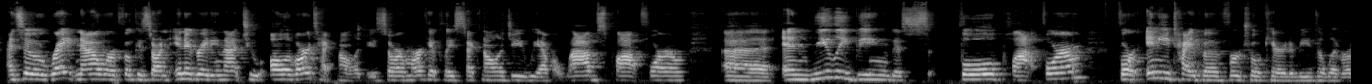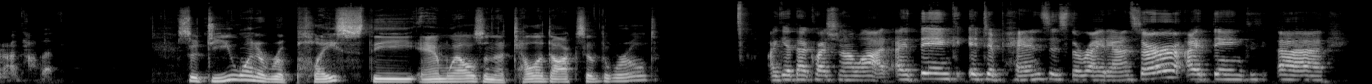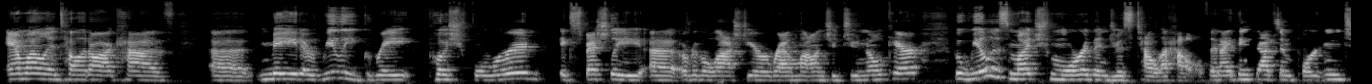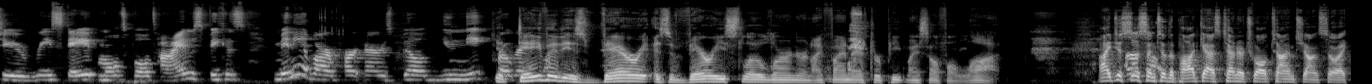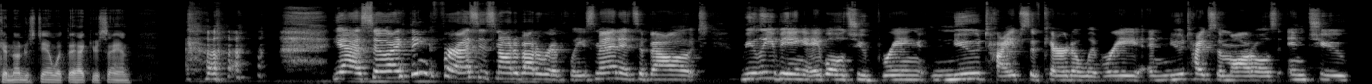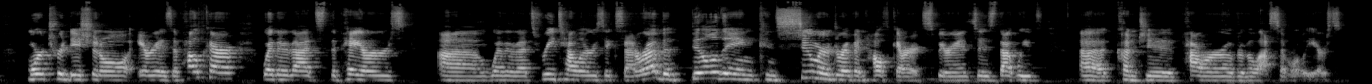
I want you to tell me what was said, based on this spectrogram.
And so right now we're focused on integrating that to all of our technology. So our marketplace technology, we have a labs platform, uh, and really being this full platform for any type of virtual care to be delivered on top of. So, do you want to replace the Amwells and the Teladocs of the world? I get that question a lot. I think it depends is the right answer. I think uh, Amwell and Teladoc have uh, made a really great push forward, especially uh, over the last year around longitudinal care. But Wheel is much more than just telehealth. And I think that's important to restate multiple times because many of our partners build unique programs. Yeah, David is very is a very slow learner, and I find I have to repeat myself a lot. I just listened to the podcast 10 or 12 times, John, so I can understand what the heck you're saying. Yeah, so I think for us, it's not about a replacement. It's about really being able to bring new types of care delivery and new types of models into more traditional areas of healthcare, whether that's the payers, uh, whether that's retailers, et cetera, but building consumer driven healthcare experiences that we've uh, come to power over the last several years.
